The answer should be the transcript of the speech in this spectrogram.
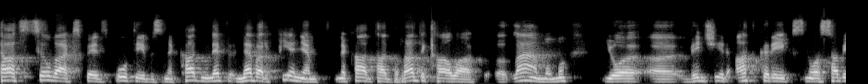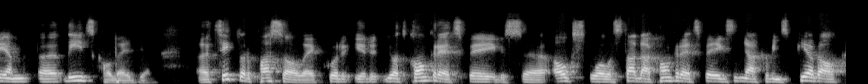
tāds cilvēks pēc būtības nekad ne, nevar pieņemt nekādu tādu radikālāku uh, lēmumu, jo uh, viņš ir atkarīgs no saviem uh, līdzkolēģiem. citur pasaulē, kur ir ļoti konkurētspējīgas augstskolas, tādā konkurētspējīgas ziņā, ka viņas pievelk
